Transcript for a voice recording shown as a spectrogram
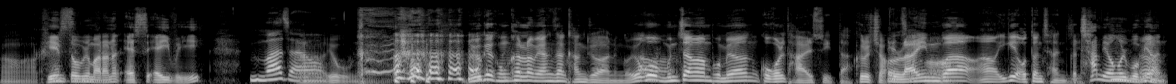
어, 그렇습니다. BMW 말하는 SAV. 맞아요. 아, 요거 요게 공칼럼이 항상 강조하는 거. 요거 어. 문자만 보면 그걸 다 알 수 있다. 그렇죠. 어, 라인과 아, 이게 어떤 차인지. 그러니까 차명을 음. 보면 어.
